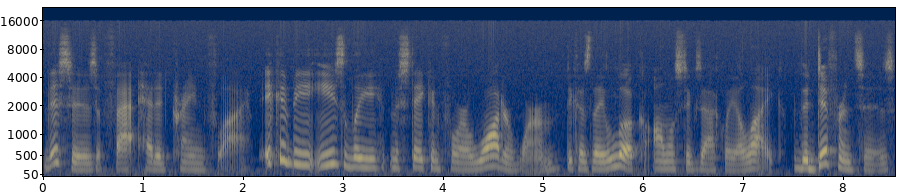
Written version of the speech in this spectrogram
This is a fat-headed crane fly. It could be easily mistaken for a water worm because they look almost exactly alike. The difference is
